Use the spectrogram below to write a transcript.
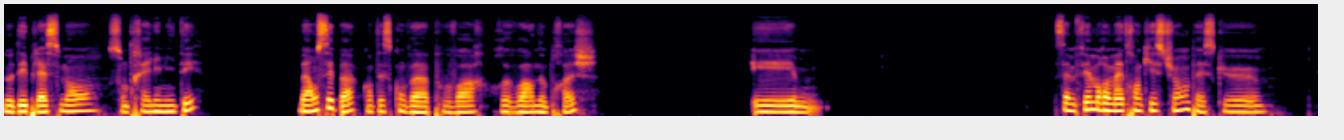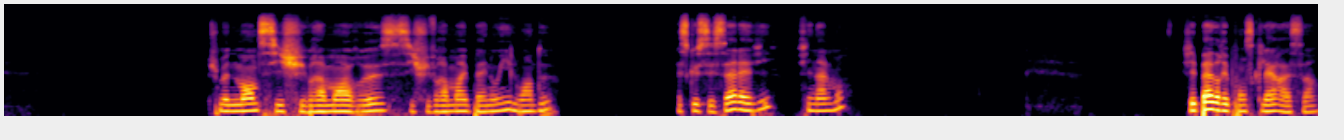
nos déplacements sont très limités, ben on ne sait pas quand est-ce qu'on va pouvoir revoir nos proches. Et ça me fait me remettre en question parce que je me demande si je suis vraiment heureuse, si je suis vraiment épanouie loin d'eux. Est-ce que c'est ça la vie finalement? J'ai pas de réponse claire à ça.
